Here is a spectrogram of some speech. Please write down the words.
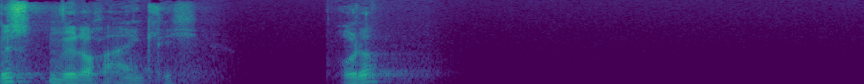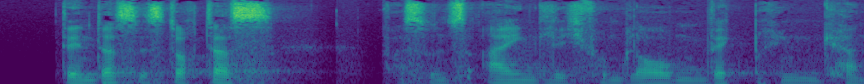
Müssten wir doch eigentlich, oder? Denn das ist doch das, was uns eigentlich vom Glauben wegbringen kann.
